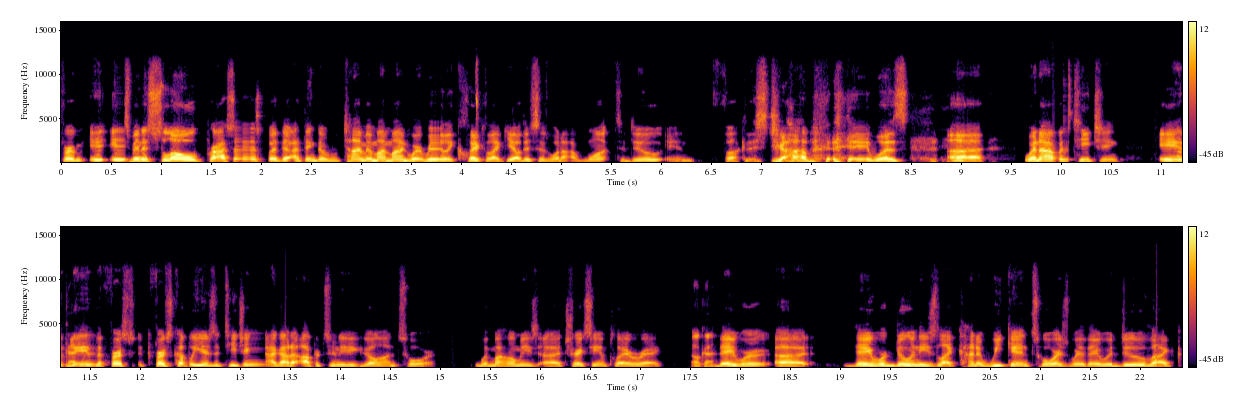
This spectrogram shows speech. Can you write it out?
For it, has been a slow process, but the, I think the time in my mind where it really clicked like, yo, this is what I want to do and fuck this job. it was uh when I was teaching in, okay. in the first first couple years of teaching, I got an opportunity to go on tour with my homies uh, Tracy and Player Ray. Okay. They were uh, they were doing these like kind of weekend tours where they would do like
